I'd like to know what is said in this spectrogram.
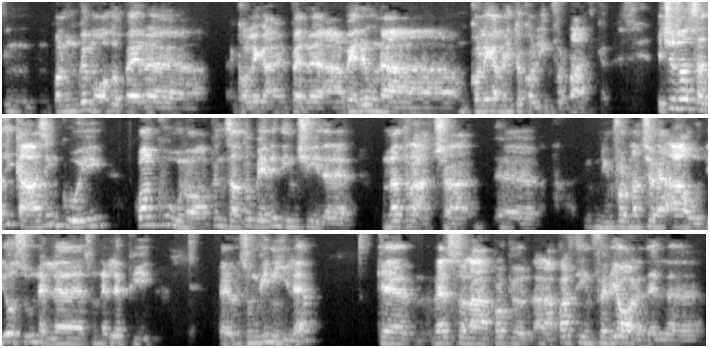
in qualunque modo per, eh, per avere una, un collegamento con l'informatica. E ci sono stati casi in cui qualcuno ha pensato bene di incidere una traccia eh, di informazione audio su, nel, su un LP, eh, su un vinile, che verso la, proprio la parte inferiore del,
